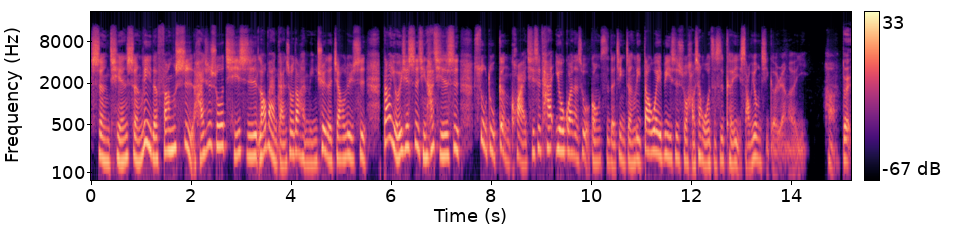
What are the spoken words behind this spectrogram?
省钱省力的方式，还是说，其实老板感受到很明确的焦虑是，当有一些事情它其实是速度更快，其实它攸关的是我公司的竞争力，倒未必是说，好像我只是可以少用几个人而已。哈，对，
